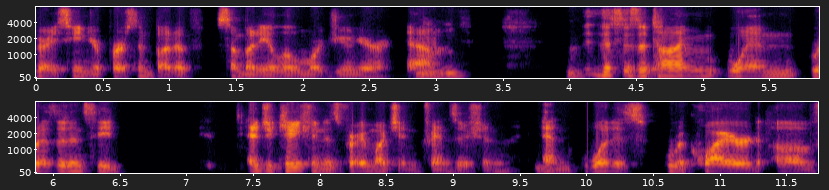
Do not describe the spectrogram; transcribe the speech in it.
very senior person, but of somebody a little more junior. Um, mm-hmm. This is a time when residency education is very much in transition mm. and what is required of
